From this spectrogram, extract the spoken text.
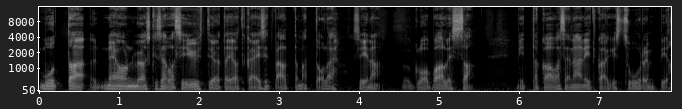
mutta ne on myöskin sellaisia yhtiöitä, jotka ei sitten välttämättä ole siinä globaalissa mittakaavassa enää niitä kaikista suurimpia.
